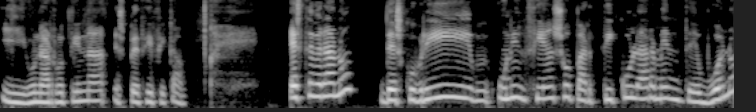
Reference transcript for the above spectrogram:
Y una rutina específica. Este verano descubrí un incienso particularmente bueno,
